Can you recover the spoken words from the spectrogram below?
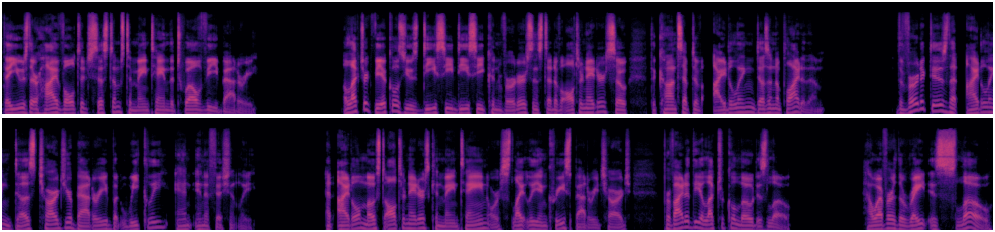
They use their high voltage systems to maintain the 12V battery. Electric vehicles use DC-DC converters instead of alternators, so the concept of idling doesn't apply to them. The verdict is that idling does charge your battery, but weakly and inefficiently. At idle, most alternators can maintain or slightly increase battery charge, provided the electrical load is low. However, the rate is slow,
